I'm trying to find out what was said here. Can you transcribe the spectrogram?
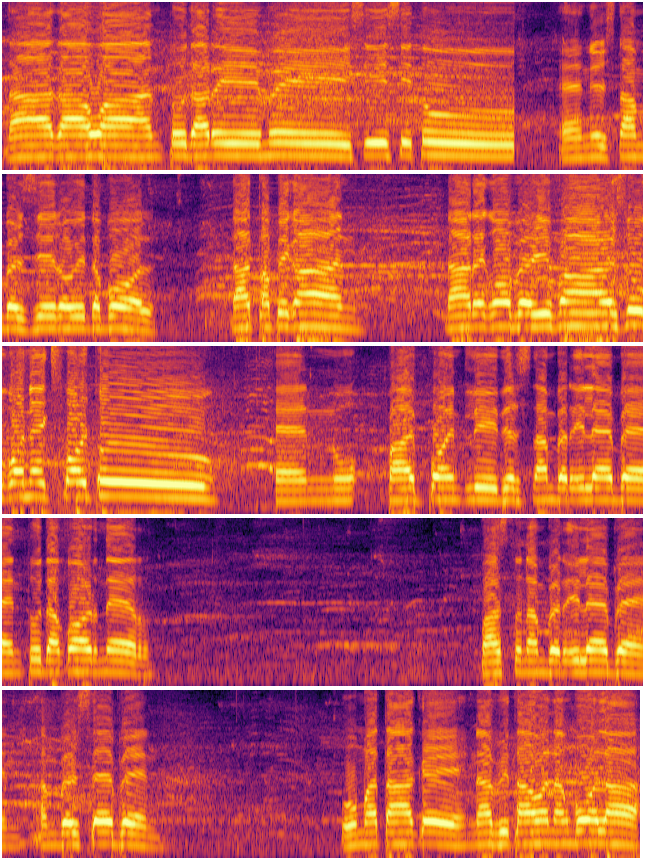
Nagawan to the rim. Way, CC2. And here's number 0 with the ball. Natapikan. Na-recover. He fires. Who connects for 2. And 5-point lead. There's number 11 to the corner. Pass to number 11. Number 7. Umatake. Nabitawan ng bola.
